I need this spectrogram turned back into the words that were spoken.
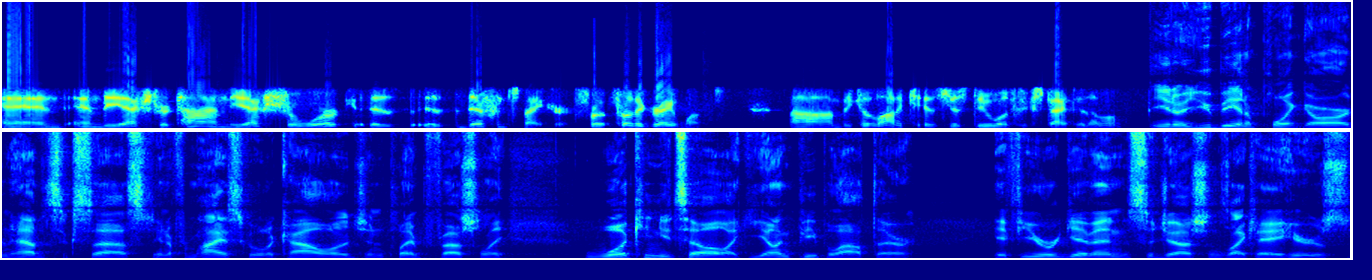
and and the extra time, the extra work is is the difference maker for for the great ones. Um, because a lot of kids just do what's expected of them. You know, you being a point guard and having success, you know, from high school to college and playing professionally, what can you tell like young people out there? If you were given suggestions like, "Hey, here's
